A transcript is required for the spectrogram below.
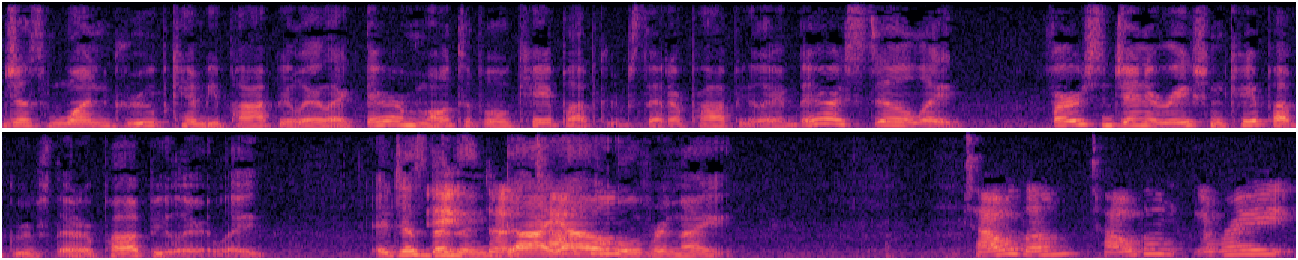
just one group can be popular. Like there are multiple K-pop groups that are popular. There are still like first generation K-pop groups that are popular. Like it just doesn't the- die out tell- overnight. tell them, tell them, right?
